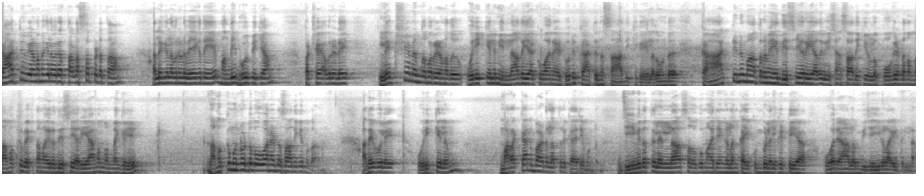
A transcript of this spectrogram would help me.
കാറ്റ് വേണമെങ്കിൽ അവരെ തടസ്സപ്പെടുത്താം. അല്ലെങ്കിൽ അവരുടെ വേഗതയെ മന്ദീഭവിപ്പിക്കാം. പക്ഷേ അവരുടെ ലക്ഷ്യം എന്ന് പറയുന്നത് ഒരിക്കലും ഇല്ലാതെയാക്കുവാനായിട്ട് ഒരു കാറ്റിന് സാധിക്കുകയില്ല. അതുകൊണ്ട് കാറ്റിന് മാത്രമേ ദിശയറിയാതെ വീശാൻ സാധിക്കുകയുള്ളൂ. പോകേണ്ടതെന്ന് നമുക്ക് വ്യക്തമായൊരു ദിശ അറിയാമെന്നുണ്ടെങ്കിൽ നമുക്ക് മുന്നോട്ട് പോകാനായിട്ട് സാധിക്കുന്നതാണ്. അതേപോലെ ഒരിക്കലും മറക്കാൻ പാടില്ലാത്തൊരു കാര്യമുണ്ട്. ജീവിതത്തിലെല്ലാ സൗകുമാര്യങ്ങളും കൈക്കുമ്പിളിൽ കിട്ടിയ ഒരാളും വിജയികളായിട്ടില്ല.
